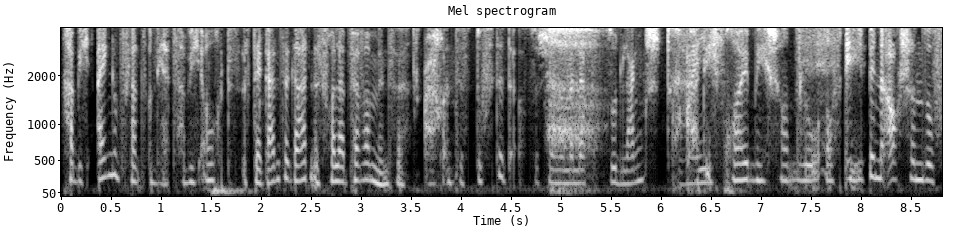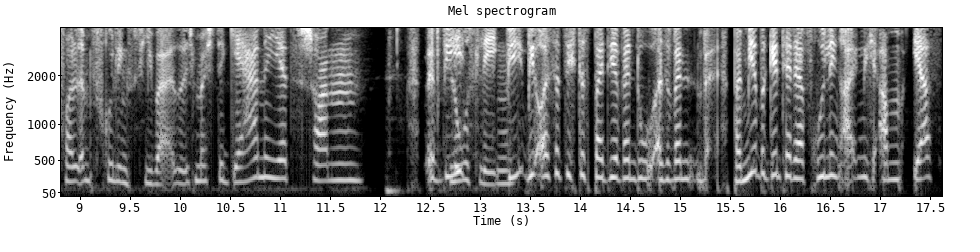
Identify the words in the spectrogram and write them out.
habe ich eingepflanzt und jetzt habe ich auch, das ist der ganze Garten ist voller Pfefferminze. Ach, und das duftet auch so schön, wenn man da so lang Oh streicht. Gott, ich freue mich schon so auf die. Ich bin auch schon so voll im Frühlingsfieber. Also ich möchte gerne jetzt schon Äh, wie, loslegen. Wie, wie äußert sich das bei dir, wenn du, also wenn, bei mir beginnt ja der Frühling eigentlich am 1.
